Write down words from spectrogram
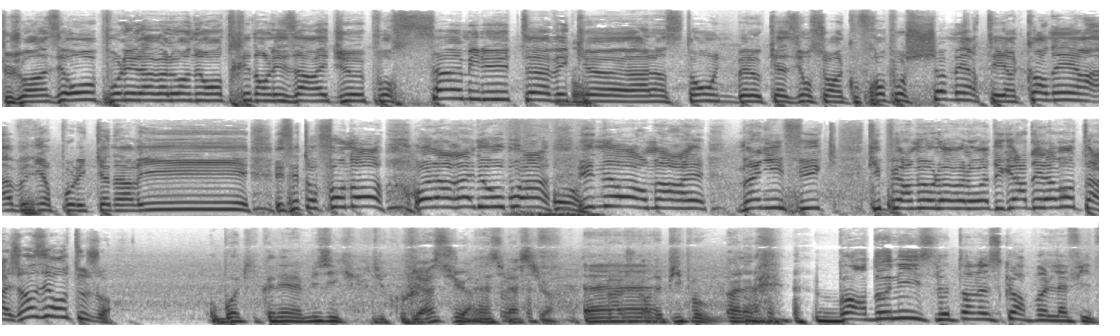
Toujours 1-0 pour les Lavallois. On est rentré dans les arrêts de jeu pour 5 minutes avec Bon. euh, à l'instant une belle occasion sur un coup franc pour Chamert et un corner à venir pour les Canaries. Et c'est au fond, non Oh l'arrêt de Aubois Énorme arrêt Magnifique qui permet aux Lavallois de garder l'avantage. 1-0 toujours. Au bois qui connaît la musique, du coup. Bien sûr, Bien bien sûr. sûr. Euh, Pas un joueur de pipeau. Voilà. Bordeaux-Nice, le temps, le score, Paul Lafitte.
